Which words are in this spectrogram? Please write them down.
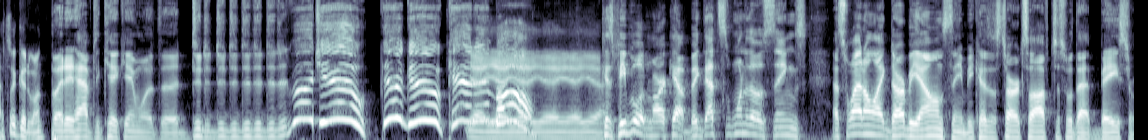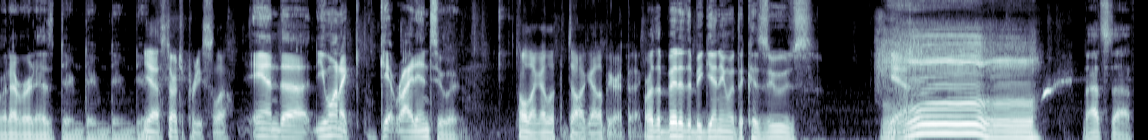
That's a good one. but it'd have to kick in with the would you go go Yeah, yeah, cannonball yeah, yeah, yeah, yeah. because people would mark out big that's one of those things that's why i don't like darby allin's theme because it starts off just with that bass or whatever it is doom, doom, doom, doom. Yeah, it starts pretty slow. and uh, you want to get right into it Hold on, I let the dog out. I'll be right back. or the bit at the beginning with the kazoos Yeah. that stuff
